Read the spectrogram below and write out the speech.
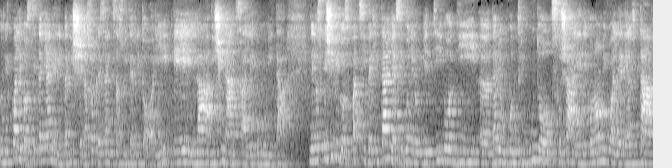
con il quale Poste Italiane ribadisce la sua presenza sui territori e la vicinanza alle comunità. Nello specifico Spazi per l'Italia si pone l'obiettivo di eh, dare un contributo sociale ed economico alle realtà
